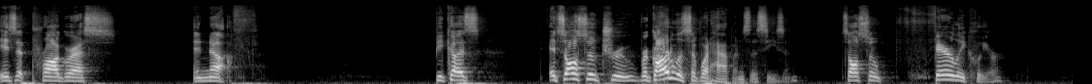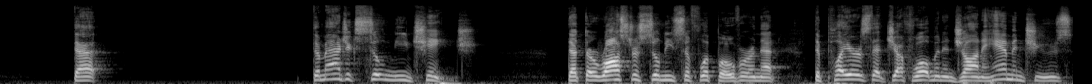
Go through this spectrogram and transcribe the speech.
is it progress enough? Because it's also true, regardless of what happens this season, it's also fairly clear that the Magic still need change. that their roster still needs to flip over and that the players that Jeff Weltman and John Hammond choose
